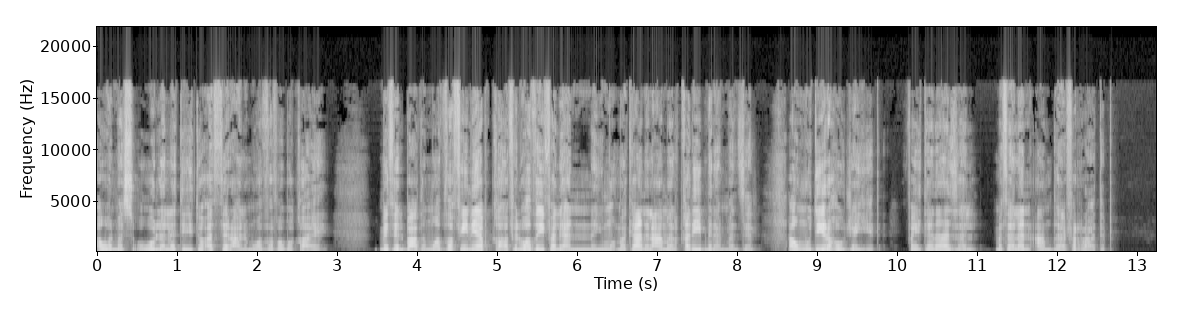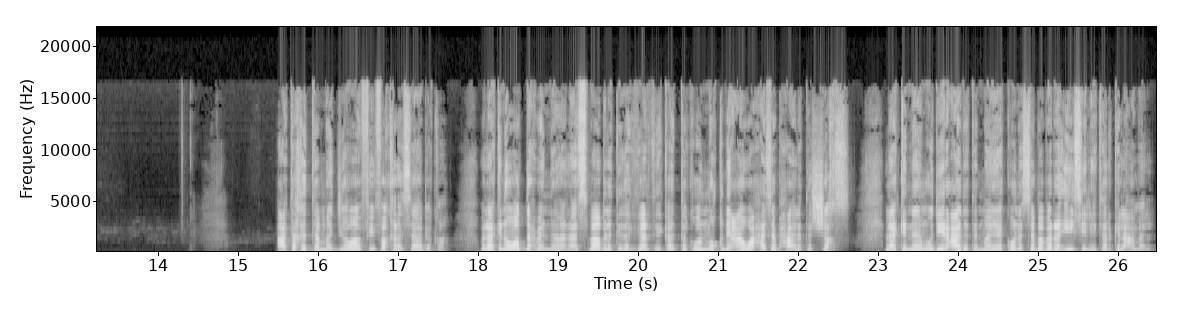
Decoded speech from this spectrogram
أو المسؤول التي تؤثر على الموظف وبقائه مثل بعض الموظفين يبقى في الوظيفة لأن مكان العمل قريب من المنزل أو مديره جيد فيتنازل مثلا عن ضعف الراتب. أعتقد تم الجواب في فقرة سابقة ولكن أوضح بأن الأسباب التي ذكرت قد تكون مقنعة وحسب حالة الشخص لكن المدير عادة ما يكون السبب الرئيسي لترك العمل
